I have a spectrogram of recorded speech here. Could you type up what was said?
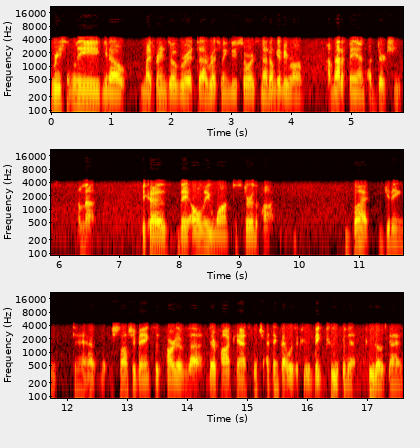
recently, you know, my friends over at uh, Wrestling News Source. Now, don't get me wrong, I'm not a fan of dirt sheets. I'm not, because they only want to stir the pot. But getting to have Sasha Banks as part of the, their podcast, which I think that was a, a big coup for them. Kudos, guys.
